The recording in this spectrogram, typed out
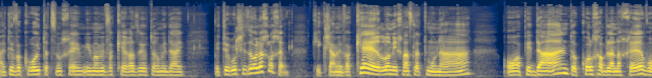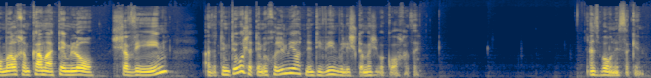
אל תבקרו את עצמכם עם המבקר הזה יותר מדי, ותראו שזה הולך לכם. כי כשהמבקר לא נכנס לתמונה, או הפדנט, או כל חבלן אחר, ואומר לכם כמה אתם לא שווים, אז אתם תראו שאתם יכולים להיות נדיבים ולהשתמש בכוח הזה. אז בואו נסכם.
